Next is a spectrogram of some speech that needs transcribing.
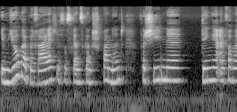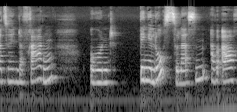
im Yoga-Bereich ist es ganz, ganz spannend, verschiedene Dinge einfach mal zu hinterfragen und Dinge loszulassen, aber auch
